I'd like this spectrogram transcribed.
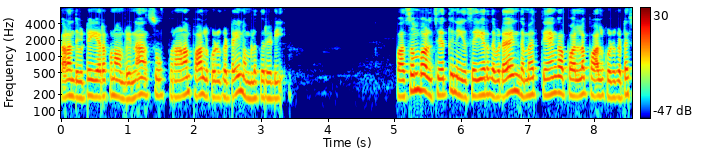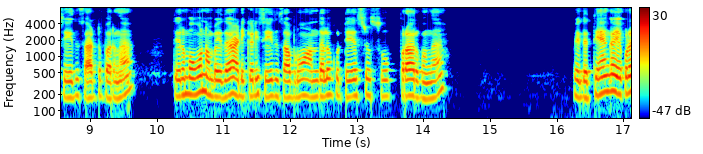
கலந்து விட்டு இறக்கணும் அப்படின்னா சூப்பரான பால் கொழுக்கட்டை நம்மளுக்கு ரெடி. பசும்பால் சேர்த்து நீங்கள் செய்கிறத விட இந்த மாதிரி தேங்காய் பாலில் பால் கொழுக்கட்டை செய்து சாப்பிட்டு பாருங்கள் திரும்பவும் நம்ம இதை அடிக்கடி செய்து சாப்பிடுவோம். அந்தளவுக்கு டேஸ்ட்டு சூப்பராக இருக்குங்க. இப்போ இந்த தேங்காயை கூட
